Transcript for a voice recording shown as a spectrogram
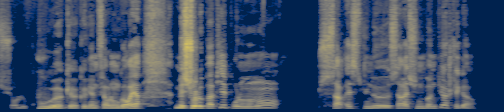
sur le coup que, que vient de faire Longoria. Mais sur le papier, pour le moment, ça reste une, ça reste une bonne pioche, les gars.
